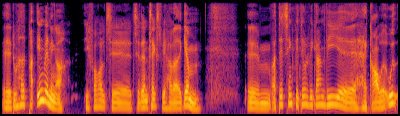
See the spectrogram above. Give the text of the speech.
Uh, du havde et par indvendinger i forhold til, til den tekst, vi har været igennem. Øhm, og det tænkte vi, det vil vi gerne lige øh, have gravet ud.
